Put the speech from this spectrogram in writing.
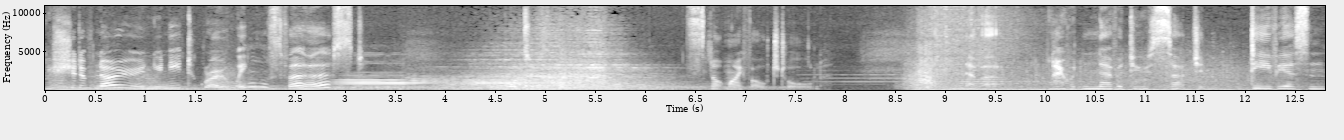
You should have known. You need to grow wings first. It's not my fault at all. Never. I would never do such a devious and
